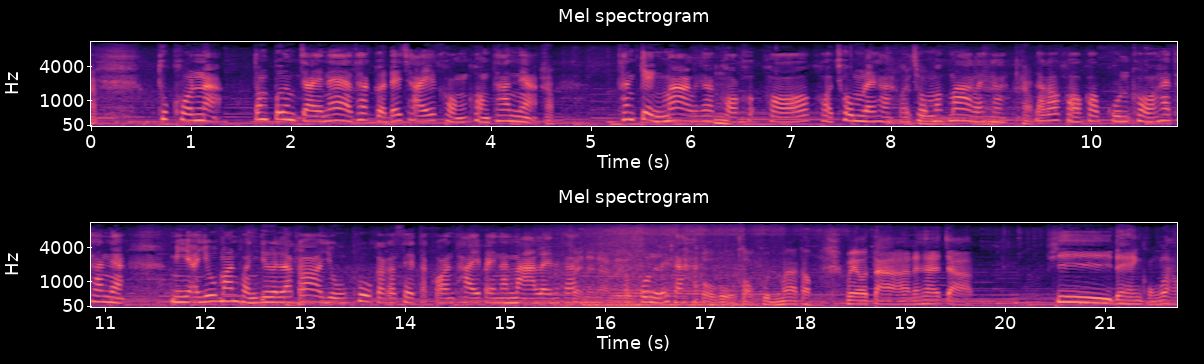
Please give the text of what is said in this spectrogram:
ครับทุกคนน่ะต้องปลื้มใจแน่ถ้าเกิดได้ใช้ของของท่านเนี่ยครับ ท่านเก่งมากเลยค่ะอืมขอขอขอขอชมเลยค่ะ ขอชมมากๆเลยค่ะ ครับ แล้วก็ขอขอบคุณขอให้ท่านเนี่ย มีอายุมั่นขวัญยืน แล้วก็อยู่คู่กับเกษตรกรไทยไปนานๆเลยนะคะ ไปนานๆเลย ขอบคุณเลยค่ะ โอ้โห ขอบคุณมากครับ แววตานะฮะจาก พี่แดงของเรา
